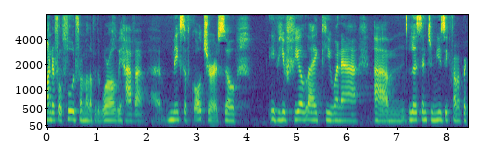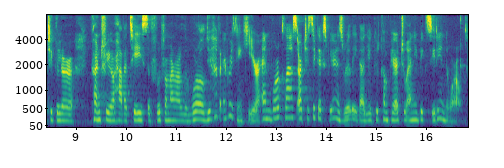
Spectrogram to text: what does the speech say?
wonderful food from all over the world. We have a, a mix of cultures. So if you feel like you want to um, listen to music from a particular country or have a taste of food from around the world, you have everything here and world class artistic experience, really, that you could compare to any big city in the world.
